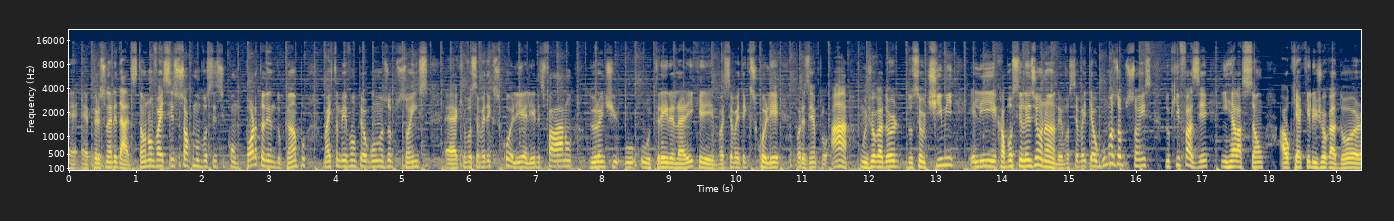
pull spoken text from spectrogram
é, é, personalidades. Então não vai ser só como você se comporta dentro do campo, mas também vão ter algumas opções é, que você vai ter que escolher ali. Eles falaram durante o, o trailer ali que você vai ter que escolher, por exemplo, ah, um jogador do seu time ele acabou se lesionando. E você vai ter algumas opções do que fazer em relação ao que aquele jogador,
